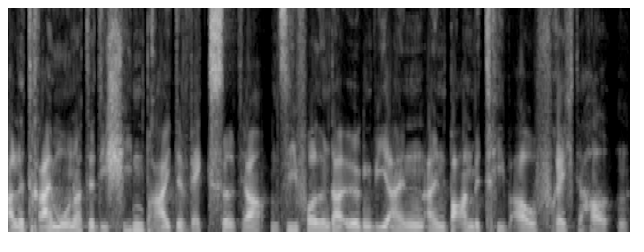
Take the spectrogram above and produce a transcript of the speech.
alle drei Monate die Schienenbreite wechselt, ja, und Sie wollen da irgendwie einen, einen Bahnbetrieb aufrechterhalten.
